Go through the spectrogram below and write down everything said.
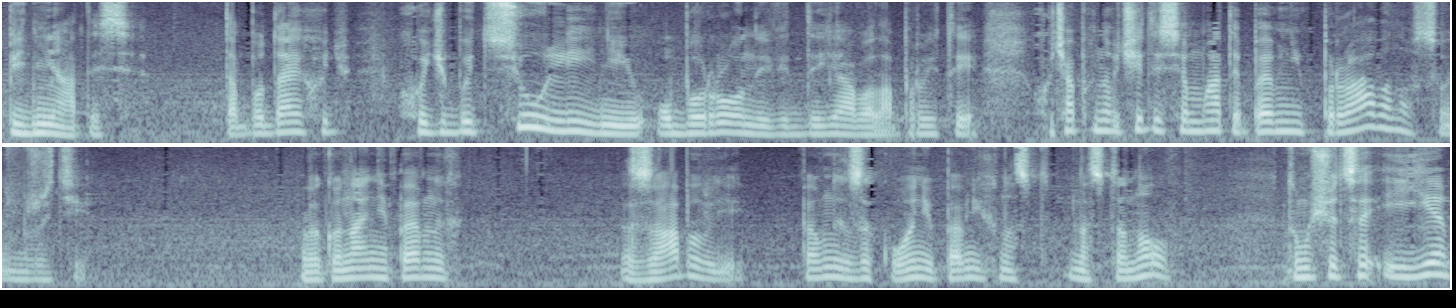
піднятися. Та бодай хоч, хоч би цю лінію оборони від диявола пройти, хоча б навчитися мати певні правила в своєму житті, виконання певних заповідей, певних законів, певних настанов. Тому що це і є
